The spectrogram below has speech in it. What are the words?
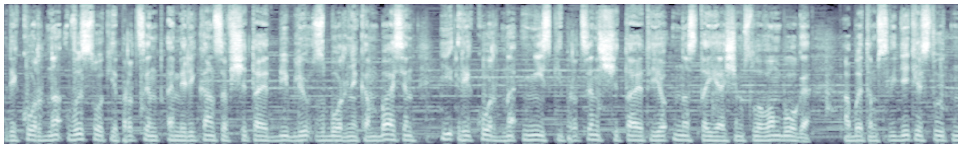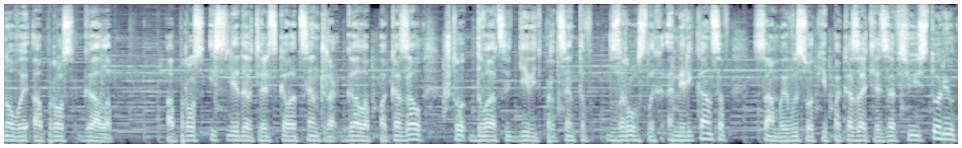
Рекордно высокий процент американцев считает Библию сборником басен и рекордно низкий процент считает ее настоящим словом Бога. Об этом свидетельствует новый опрос Галлоп. Опрос исследовательского центра Галлоп показал, что 29% взрослых американцев, самый высокий показатель за всю историю,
